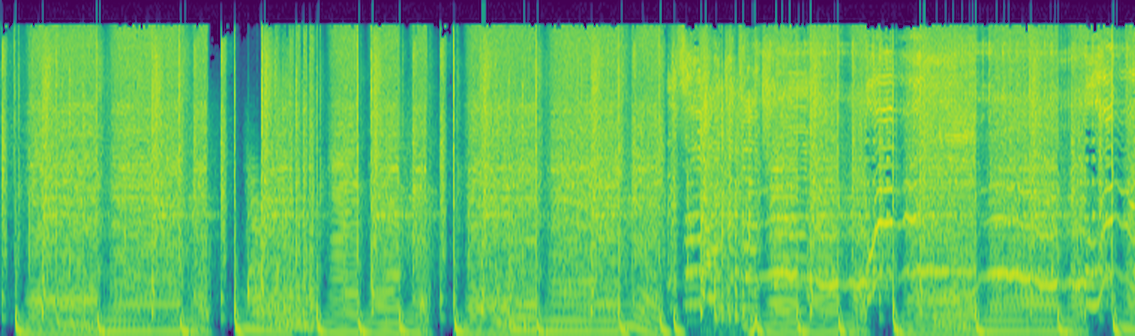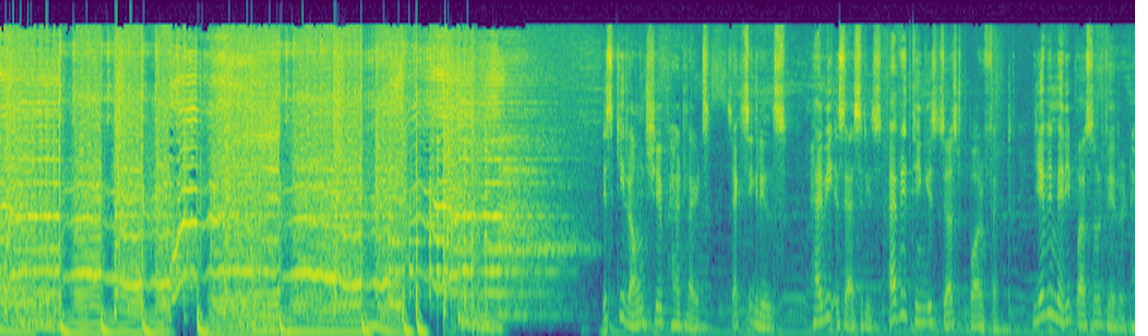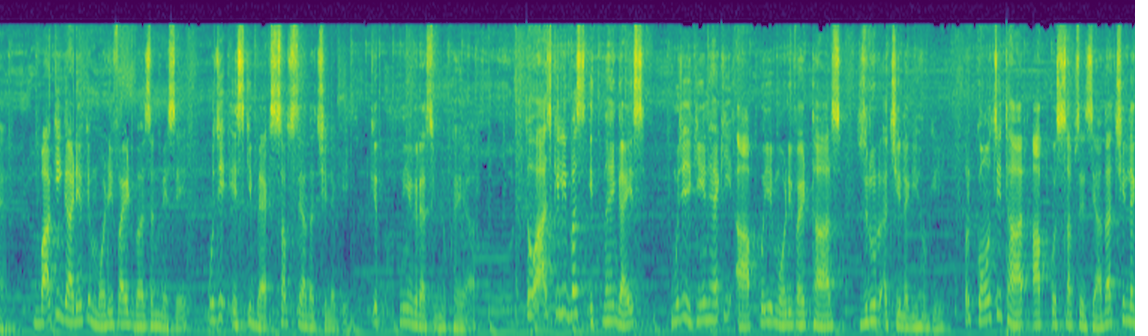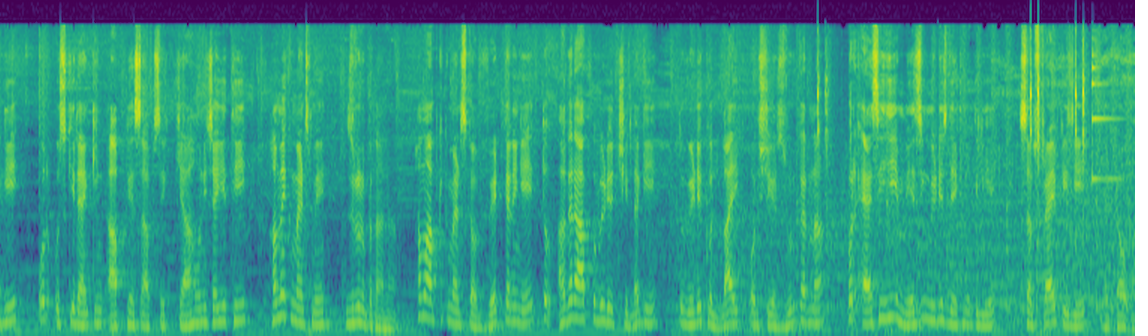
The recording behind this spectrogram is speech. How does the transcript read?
इसकी round shape headlights sexy grills heavy accessories everything is just perfect ये भी मेरी पर्सनल फेवरेट है। बाकी गाड़ियों के मॉडिफाइड वर्जन में से मुझे इसकी बैक सबसे ज़्यादा अच्छी लगी। कितनी अग्रेसिव लुक है यार। तो आज के लिए बस इतना ही गाइस मुझे यकीन है कि आपको ये मॉडिफाइड थार्स ज़रूर अच्छी लगी होगी। और कौन सी थार आपको सबसे ज़्यादा अच्छी लगी और उसकी रैंकिंग आपके हिसाब से क्या होनी चाहिए थी, हमें कमेंट्स में ज़रूर बताना। हम आपके कमेंट्स का वेट करेंगे। तो अगर आपको वीडियो अच्छी लगी तो वीडियो को लाइक और शेयर ज़रूर करना और ऐसी ही अमेजिंग वीडियोस देखने के लिए सब्सक्राइब कीजिए द टॉप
